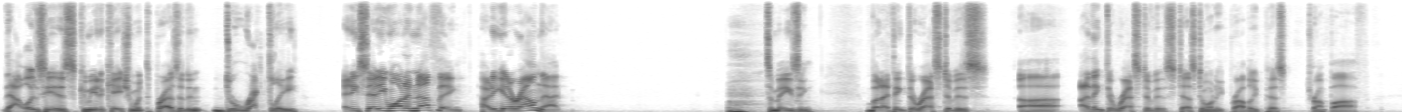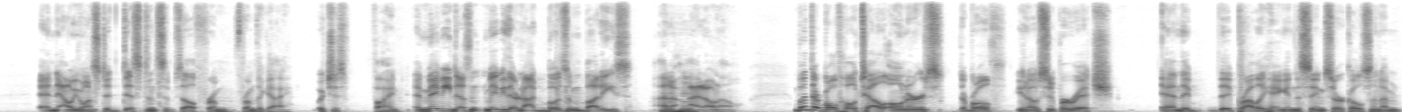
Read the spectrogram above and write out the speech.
that was his communication with the president directly. And he said he wanted nothing. How do you get around that? It's amazing. But I think the rest of his, uh, I think the rest of his testimony probably pissed Trump off, and now he wants to distance himself from from the guy, which is fine. And maybe he doesn't. Maybe they're not bosom buddies. I don't. I don't know. But they're both hotel owners. They're both you know super rich, and they they probably hang in the same circles, and I'm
